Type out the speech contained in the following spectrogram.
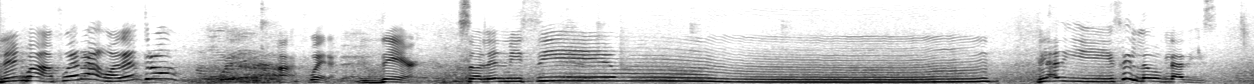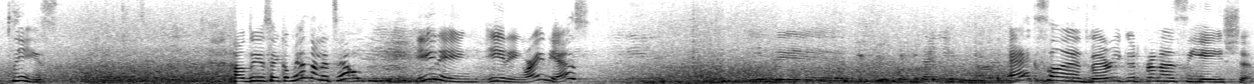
Lengua afuera o adentro? Ah, afuera. They're. So let me see. Mm, Gladys. Hello, Gladys. Please. How do you say comiendo? Let's help. Eating. Eating, right? Yes? Excellent. Very good pronunciation.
